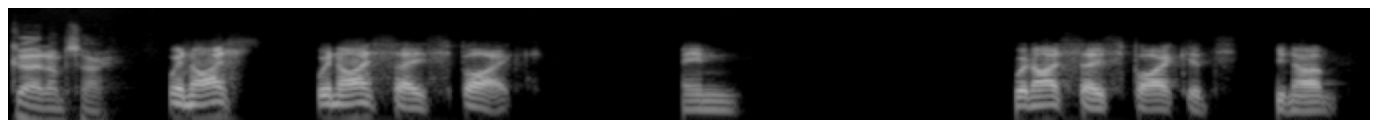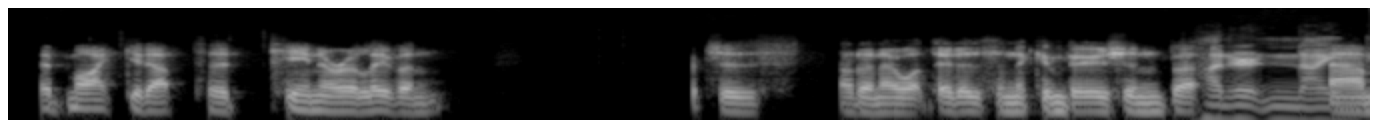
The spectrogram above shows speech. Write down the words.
good. I'm sorry. When I when I say spike, I mean when I say spike, it's you know it might get up to ten or eleven, which is I don't know what that is in the conversion, but 190, um,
